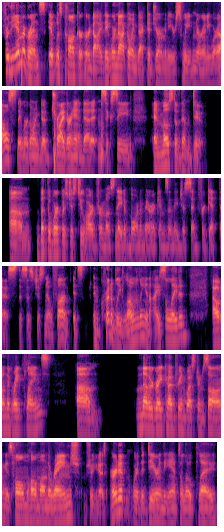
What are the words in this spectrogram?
For the immigrants, it was conquer or die. They were not going back to Germany or Sweden or anywhere else. They were going to try their hand at it and succeed, and most of them do. Um, but the work was just too hard for most native born Americans, and they just said, forget this. This is just no fun. It's incredibly lonely and isolated out on the Great Plains. Um, another great country and western song is Home, Home on the Range. I'm sure you guys have heard it, where the deer and the antelope play,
